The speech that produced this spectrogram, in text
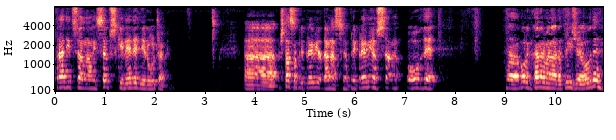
tradicionalni srpski nedeljni ručak. šta sam pripremio danas? Pripremio sam ovdje, volim kamermana da priđe ovdje.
